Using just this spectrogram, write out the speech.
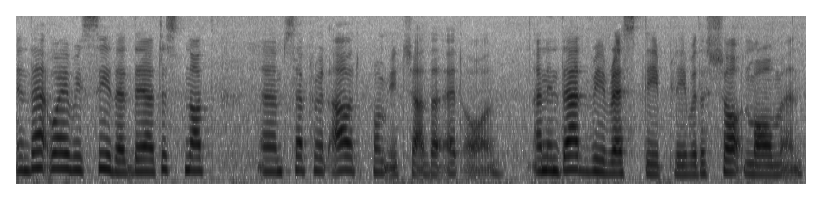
In that way, we see that they are just not um, separate out from each other at all. And in that, we rest deeply with a short moment.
